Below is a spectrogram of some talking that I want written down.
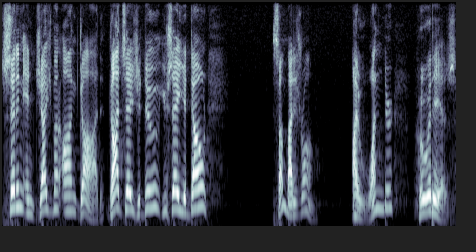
sitting in judgment on God. God says you do, you say you don't, Somebody's wrong. I wonder who it is.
